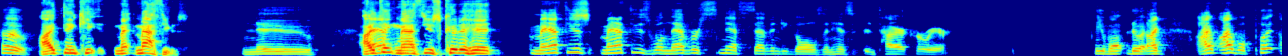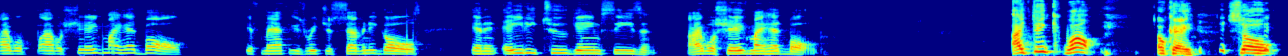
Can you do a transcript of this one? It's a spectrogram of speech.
Who? I think he Ma- Matthews. No. I think Matthews could have hit. Matthews Matthews will never sniff 70 goals in his entire career. He won't do it. I I, I will put I will I will shave my head bald if Matthews reaches 70 goals in an 82 game season. I will shave my head bald. I think. Well, okay. So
